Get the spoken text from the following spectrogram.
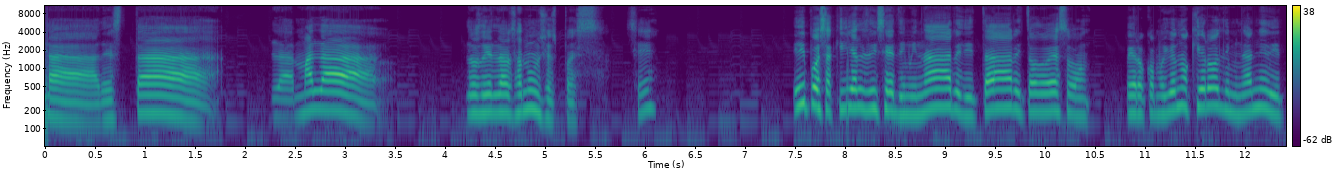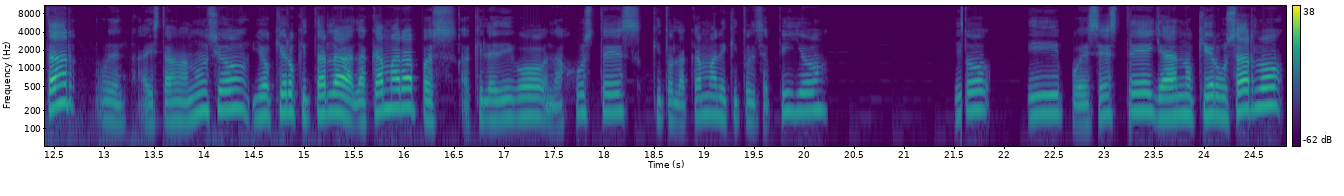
la de esta la mala los de los anuncios pues sí y pues aquí ya les dice eliminar editar y todo eso. Pero como yo no quiero eliminar ni editar ahí está un anuncio. Yo quiero quitar la, la cámara pues aquí le digo en ajustes quito la cámara y quito el cepillo. Listo. Y pues este ya no quiero usarlo.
